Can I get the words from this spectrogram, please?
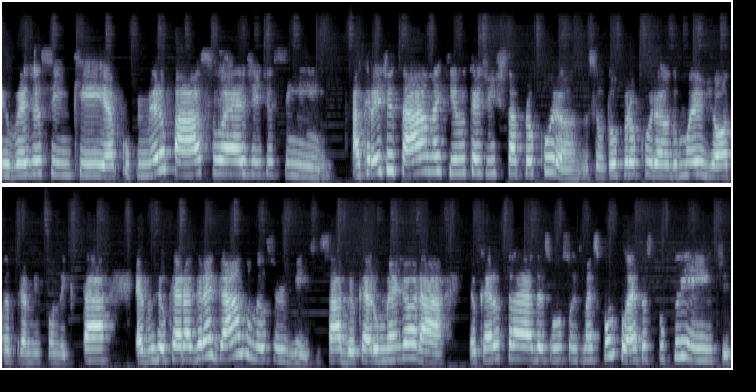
Eu vejo assim que o primeiro passo é a gente assim acreditar naquilo que a gente está procurando. Se eu estou procurando um EJ para me conectar, é porque eu quero agregar no meu serviço, sabe? Eu quero melhorar, eu quero trazer soluções mais completas para o cliente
